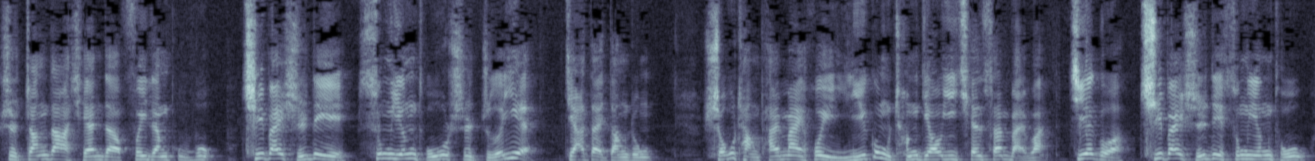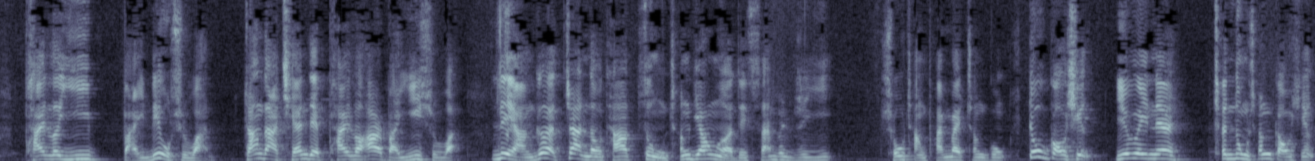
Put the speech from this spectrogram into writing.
是张大千的《飞梁瀑布》，齐白石的《松鹰图》是折页夹在当中。首场拍卖会一共成交一千三百万，结果齐白石的《松鹰图》拍了一百六十万，张大千的拍了二百一十万，两个占到他总成交额的三分之一。首场拍卖成功，都高兴，因为呢，陈东升高兴，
